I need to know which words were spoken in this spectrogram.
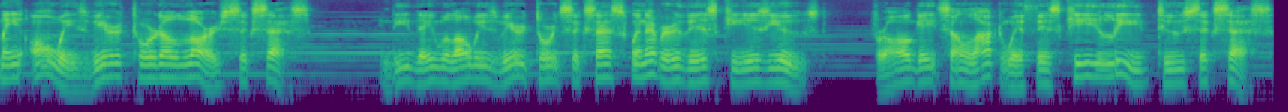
may always veer toward a large success. Indeed, they will always veer toward success whenever this key is used, for all gates unlocked with this key lead to success.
